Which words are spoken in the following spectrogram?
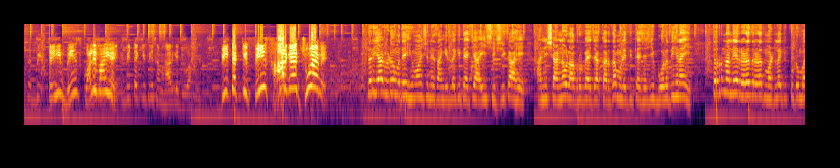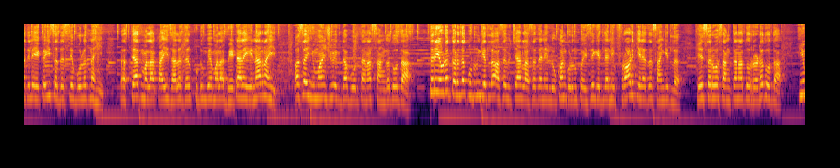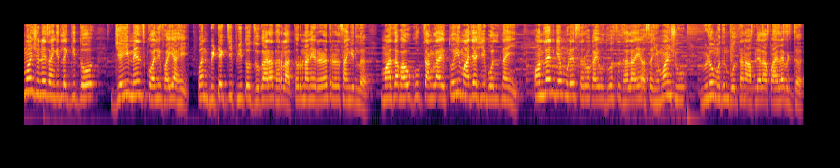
यही मीन्स क्वालिफाई है। बीटेक की फीस हम हार गए जुआ में। बीटेक की फीस हार गए जुए में। तर या व्हिडिओमध्ये हिमांशूने सांगितलं की त्याची आई शिक्षिका आहे आणि शहाण्णव लाख रुपयाच्या कर्जामुळे ती त्याच्याशी बोलतही नाही. तरुणाने रडत रडत म्हटलं की कुटुंबातील एकही सदस्य बोलत नाही. रस्त्यात मला काही झालं तर कुटुंबीय मला भेटायला येणार नाहीत असं हिमांशू एकदा बोलताना सांगत होता. तर एवढं कर्ज कुठून घेतलं असं विचारलं असता त्याने लोकांकडून पैसे घेतले आणि फ्रॉड केल्याचं सांगितलं. हे सर्व सांगताना तो रडत होता. हिमांशूने सांगितलं की तो जेई मेन्स क्वालिफाई आहे पण बीटेकची फी तो जुगारात हरला. तरुणाने रडत रडत सांगितलं माझा भाऊ खूप चांगला आहे तोही माझ्याशी बोलत नाही. ऑनलाईन गेममुळे सर्व काही उद्ध्वस्त झालं आहे असं हिमांशू व्हिडिओमधून बोलताना आपल्याला पाहायला भेटतं.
